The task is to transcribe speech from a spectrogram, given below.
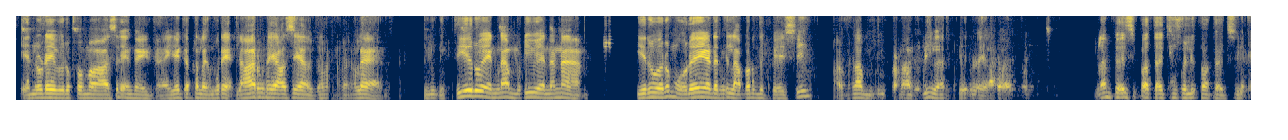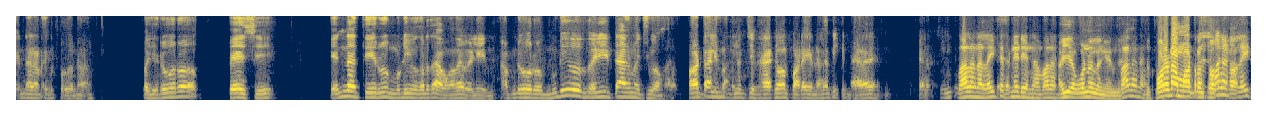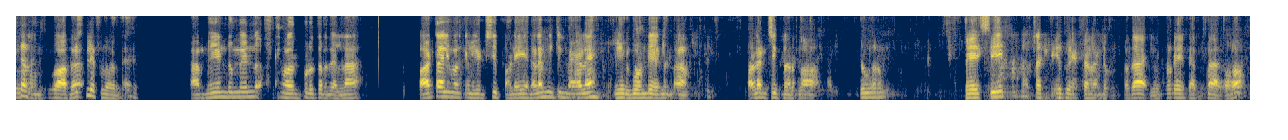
என்னுடைய விருப்பமா ஆசை. எங்க இயக்கத்துல இருக்கிற எல்லாருடைய ஆசையா இருக்கும். அதனால இதுக்கு தீர்வு என்ன முடிவு என்னன்னா இருவரும் ஒரே இடத்தில் அமர்ந்து பேசி அவங்களாம் முடிவு பண்ணாதபடி வேற தீர்வு. எல்லாம் பேசி பார்த்தாச்சு சொல்லி பார்த்தாச்சு. என்ன நடக்க போகுதுன்னா இப்போ இருவரும் பேசி என்ன தீர்வு முடிவுங்கிறத அவங்க தான் வெளியிடணும். அப்படி ஒரு முடிவு வெளியிட்டாங்கன்னு வச்சுக்கோங்க. பாட்டாளி மக்கள் கட்சி வேகமாக பழைய நிலைமைக்கு மேல பாலண்ணா லைட்டா பின்னாடி என்ன பாலண்ணா. ஐயா ஒண்ணும் இல்லைங்க. கொரோனா மாற்றம் மீண்டும் மீண்டும் வற்புறுத்துறதெல்லாம் பாட்டாளி மக்கள் கட்சி பழைய நிலைமைக்கு மேல மேற்கொண்டு எழுதலாம் வளர்ச்சி பெறலாம். இருவரும் பேசி தீர்வு எட்ட வேண்டும் என்பதா என்னுடைய கருத்தாகவும்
